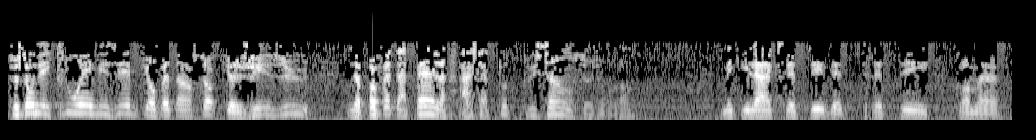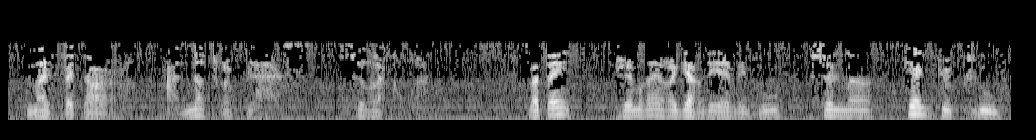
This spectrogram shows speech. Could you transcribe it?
Ce sont des clous invisibles qui ont fait en sorte que Jésus n'a pas fait appel à sa toute-puissance ce jour-là, mais qu'il a accepté d'être traité comme un malfaiteur à notre place sur la croix. Ce matin, j'aimerais regarder avec vous seulement quelques clous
